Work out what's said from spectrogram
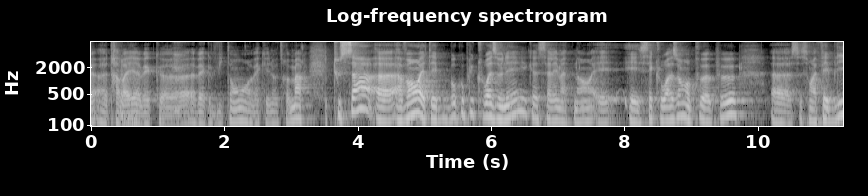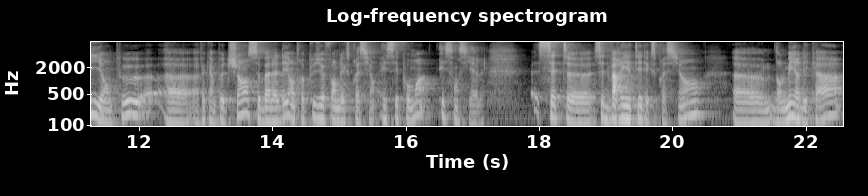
euh, travailler avec, euh, avec Vuitton, avec une autre marque. Tout ça, euh, avant, était beaucoup plus cloisonné que ça l'est maintenant. Et, et, ces cloisons, peu à peu, se sont affaiblies et on peut, avec un peu de chance, se balader entre plusieurs formes d'expression. Et c'est pour moi essentiel. Cette, cette variété d'expression, dans le meilleur des cas,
